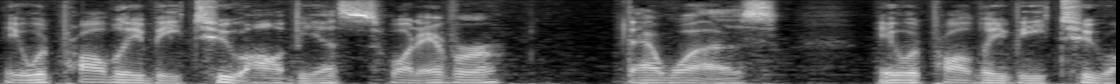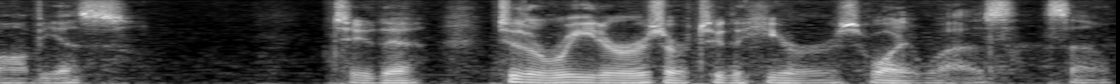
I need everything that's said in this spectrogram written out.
It would probably be too obvious, whatever that was. It would probably be too obvious to the to the readers or to the hearers what it was. So,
